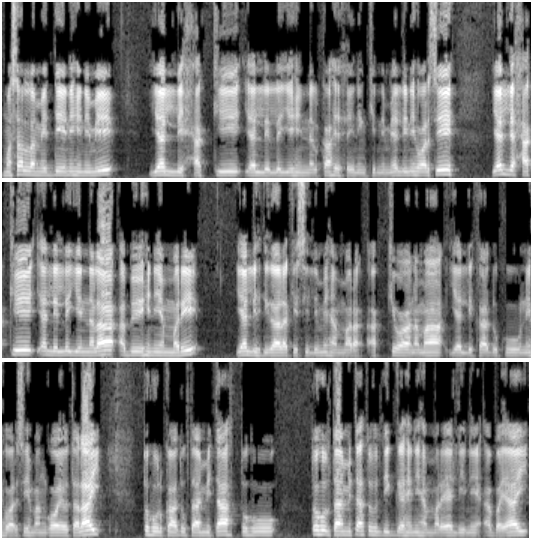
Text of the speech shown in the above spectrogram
مسلم الدينه نمي يلي حكي يلي اللي يهن الكاه حين كنم يلي نهورسيه يلي حكي يلي اللي ينلا أبيهن يمري يلي دقالك سلمها مرة أكي وأنا ما يلي كادوكو نهورسيه من قوي تلاي تهول كادوك تامتاه تهو تهول تامتاه تهول دقاهنها مرة يلي ني أبياي.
